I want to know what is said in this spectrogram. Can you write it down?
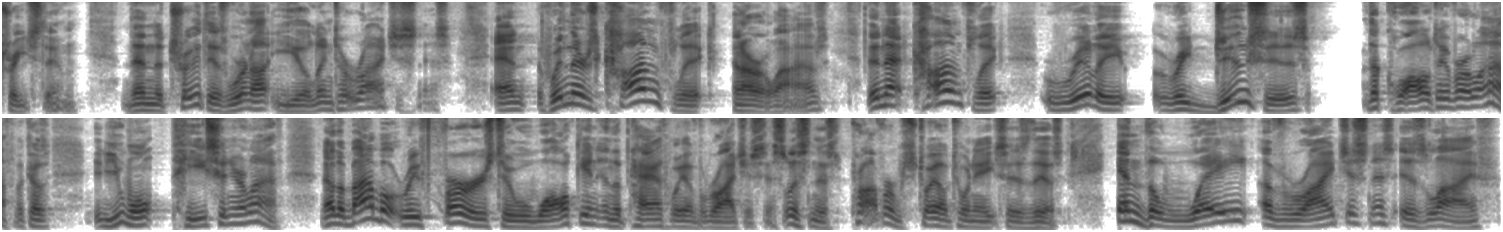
treats them, then the truth is we're not yielding to righteousness. And when there's conflict in our lives, then that conflict really reduces the quality of our life because you want peace in your life. Now, the Bible refers to walking in the pathway of righteousness. Listen to this Proverbs 12 28 says this In the way of righteousness is life,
